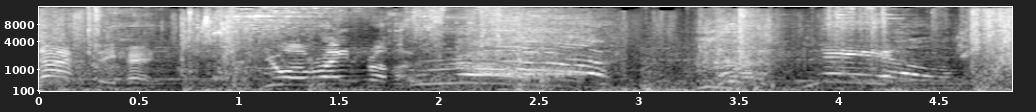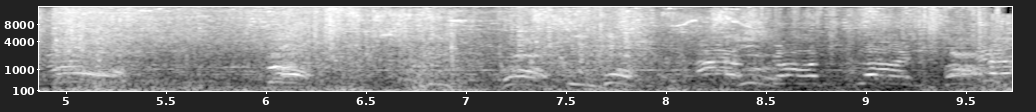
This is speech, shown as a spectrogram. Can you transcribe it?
Nasty head! You alright, brother? Kneel! Asgard's blood!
